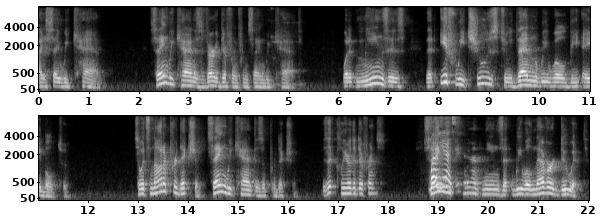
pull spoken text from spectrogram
I say we can. Saying we can is very different from saying we can't. What it means is that if we choose to, then we will be able to. So it's not a prediction. Saying we can't is a prediction. Is it clear the difference? Saying well, yes. we can't means that we will never do it.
